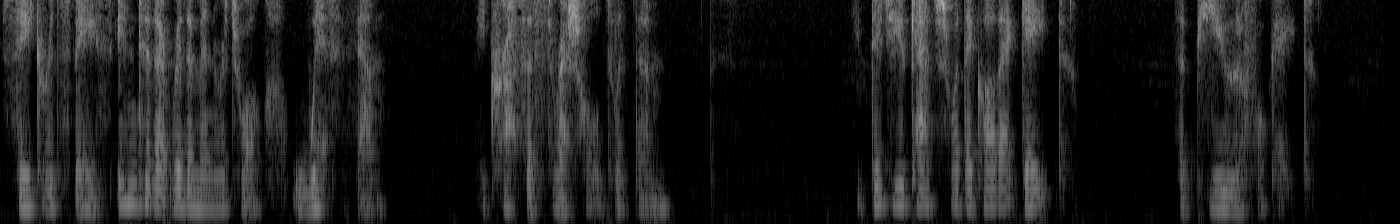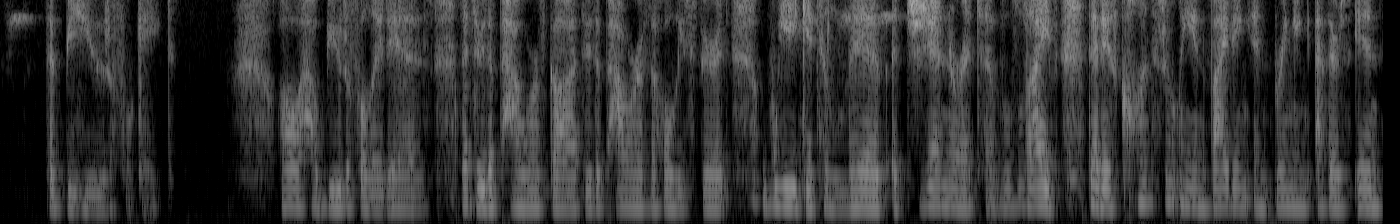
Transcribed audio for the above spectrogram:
sacred space, into that rhythm and ritual with them. He crosses thresholds with them. Did you catch what they call that gate? The beautiful gate. The beautiful gate. Oh, how beautiful it is that through the power of God, through the power of the Holy Spirit, we get to live a generative life that is constantly inviting and bringing others in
